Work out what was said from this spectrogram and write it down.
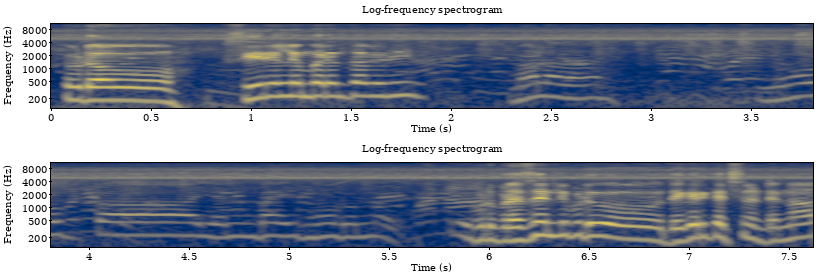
ఇప్పుడు సీరియల్ నెంబర్ ఎంత ఇది మన నూట ఎనభై మూడు ఉన్నాయి. ఇప్పుడు ప్రజెంట్ ఇప్పుడు దగ్గరికి వచ్చినట్టేనా?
